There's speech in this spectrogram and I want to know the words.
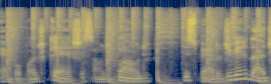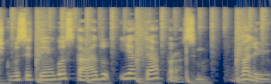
Apple Podcast, SoundCloud. Espero de verdade que você tenha gostado e até a próxima. Valeu!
